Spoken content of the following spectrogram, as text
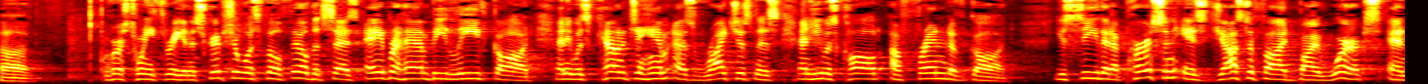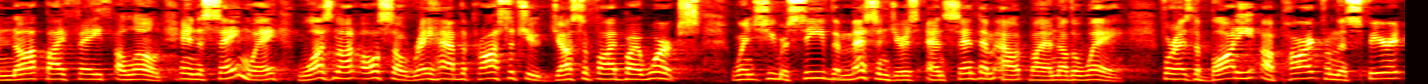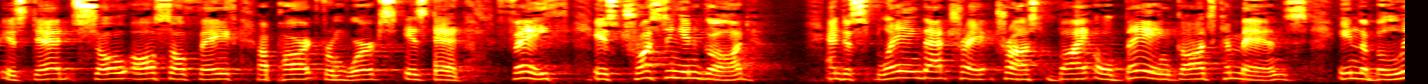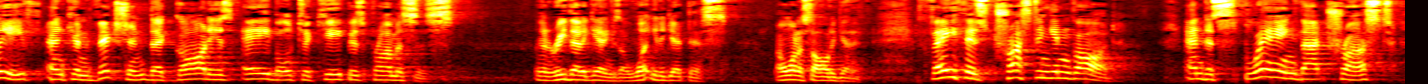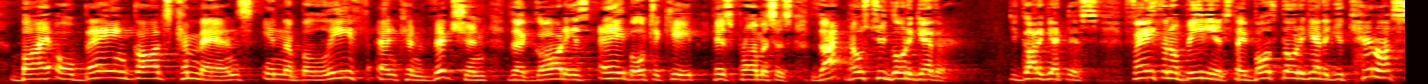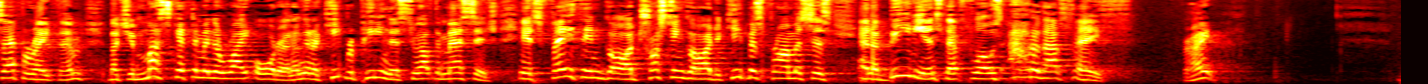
Uh, verse 23, and the scripture was fulfilled that says, Abraham believed God, and it was counted to him as righteousness, and he was called a friend of God. You see that a person is justified by works and not by faith alone. In the same way, was not also Rahab the prostitute justified by works when she received the messengers and sent them out by another way? For as the body apart from the spirit is dead, so also faith apart from works is dead. Faith is trusting in God and displaying that tra- trust by obeying God's commands in the belief and conviction that God is able to keep his promises. I'm going to read that again because I want you to get this. I want us all to get it. Faith is trusting in God and displaying that trust by obeying God's commands in the belief and conviction that God is able to keep his promises. That, those two go together. You gotta get this. Faith and obedience, they both go together. You cannot separate them, but you must get them in the right order. And I'm gonna keep repeating this throughout the message. It's faith in God, trusting God to keep His promises, and obedience that flows out of that faith. Right?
